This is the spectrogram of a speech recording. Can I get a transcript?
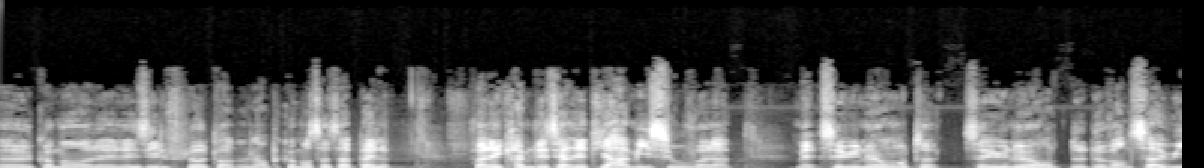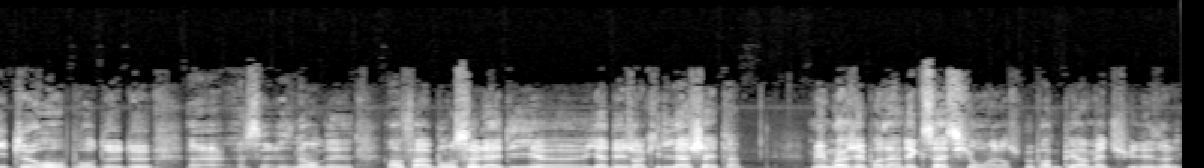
euh, comment les, îles flottantes, non, comment ça s'appelle? Enfin les crèmes dessert, les tiramisu, voilà. Mais c'est une honte, c'est une honte de, de, vendre ça à 8 euros pour deux, deux. Euh, non, mais, enfin bon, cela dit, il y a des gens qui l'achètent. Hein. Mais moi, j'ai pas d'indexation, alors je peux pas me permettre. Je suis désolé.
